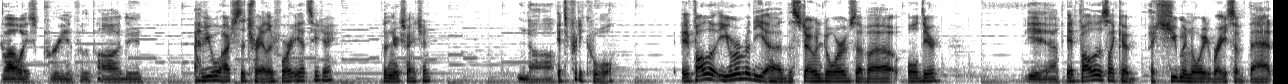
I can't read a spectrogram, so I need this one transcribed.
I'm always preying for the pod, dude. have you watched the trailer for it yet, CJ? For the new expansion? No. It's pretty cool. It follow. You remember the uh, the stone dwarves of uh, Oldir? Yeah. It follows like a, a humanoid race of that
